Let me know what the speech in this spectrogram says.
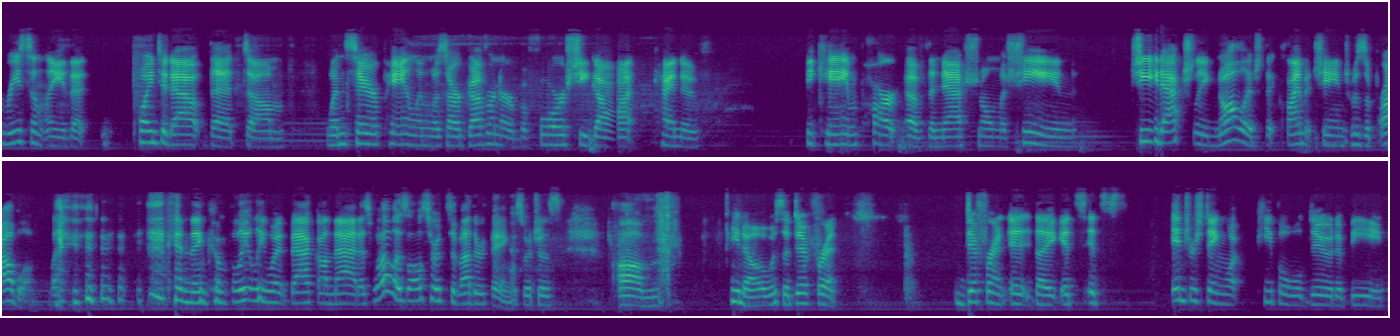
recently that pointed out that um, when Sarah Palin was our governor before she got kind of became part of the national machine, she'd actually acknowledged that climate change was a problem. And then completely went back on that as well as all sorts of other things which is um, you know it was a different different it, like it's it's interesting what people will do to be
